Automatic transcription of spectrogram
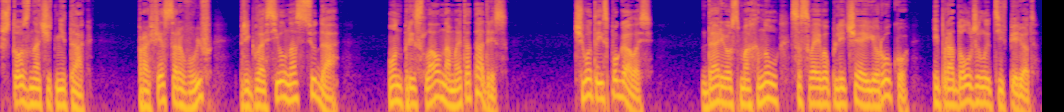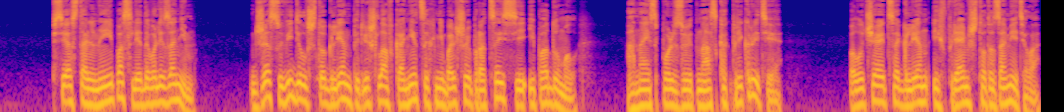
«Что значит «не так»?» Профессор Вульф пригласил нас сюда. Он прислал нам этот адрес. Чего ты испугалась?» Дарио смахнул со своего плеча ее руку и продолжил идти вперед. Все остальные последовали за ним. Джесс увидел, что Глен перешла в конец их небольшой процессии и подумал, она использует нас как прикрытие. Получается, Глен и впрямь что-то заметила.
